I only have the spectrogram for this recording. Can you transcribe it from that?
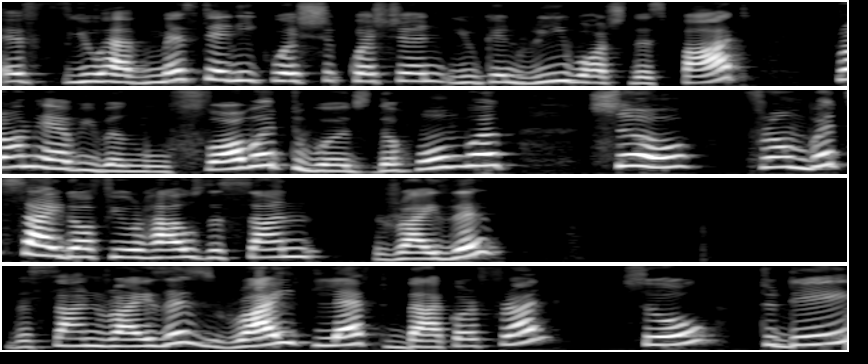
if you have missed any question, you can re-watch this part. From here, we will move forward towards the homework. So, from which side of your house the sun rises? The sun rises right, left, back or front. So, today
